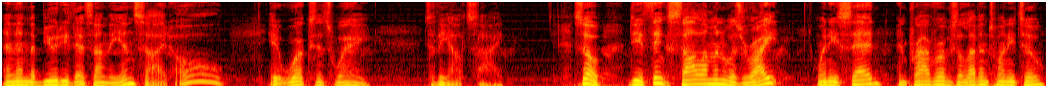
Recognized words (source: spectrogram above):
And then the beauty that's on the inside, oh, it works its way to the outside. So, do you think Solomon was right when he said in Proverbs 11:22,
